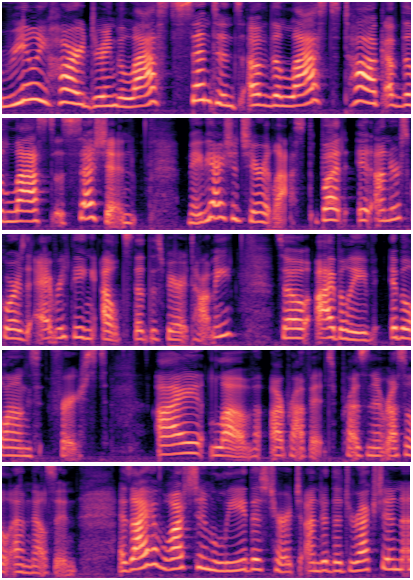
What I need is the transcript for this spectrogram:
really hard during the last sentence of the last talk of the last session, maybe I should share it last, but it underscores everything else that the Spirit taught me. So I believe it belongs first. I love our prophet, President Russell M. Nelson, as I have watched him lead this church under the direction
